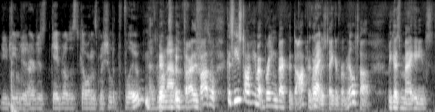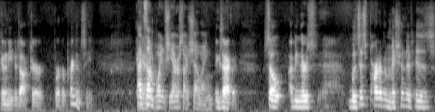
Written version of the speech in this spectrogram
Eugene or just Gabriel just go on this mission with the flu? Out It's of entirely possible because he's talking about bringing back the doctor that Right. was taken from Hilltop because Maggie needs going to need a doctor for her pregnancy. at some point if she ever starts showing. Exactly. So I mean, there's was this part of a mission of his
